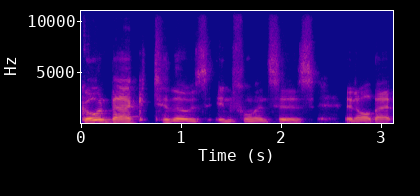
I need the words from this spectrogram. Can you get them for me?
going back to those influences and all that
